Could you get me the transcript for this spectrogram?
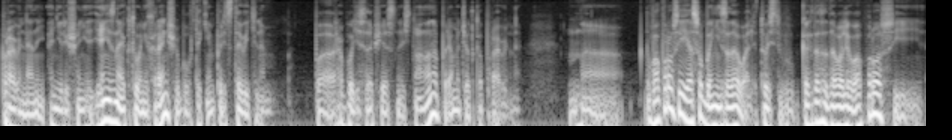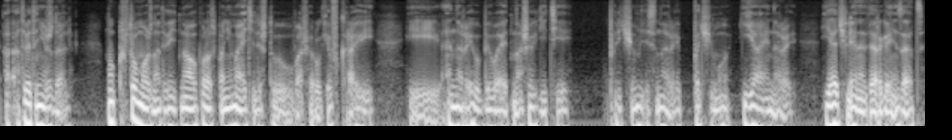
правильное они, они решение. Я не знаю, кто у них раньше был таким представителем по работе с общественностью, но она прямо тетка правильная. На... Вопросы ей особо не задавали. То есть, когда задавали вопрос, и ответа не ждали. Ну, что можно ответить на вопрос, понимаете ли, что ваши руки в крови, и НРА убивает наших детей? Причем здесь НРА? Почему я НРА? Я член этой организации.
